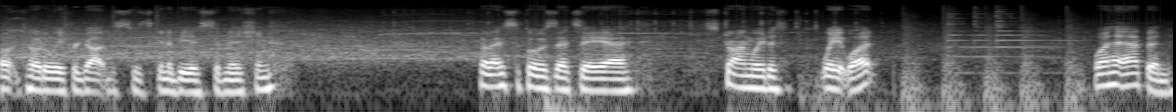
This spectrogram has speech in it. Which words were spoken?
Oh, totally forgot this was going to be a submission. But I suppose that's a uh, strong way to... Wait, what? What happened?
